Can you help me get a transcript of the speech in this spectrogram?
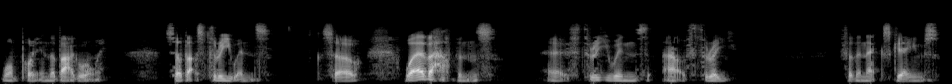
One point in the bag, won't we? So that's three wins. So whatever happens, uh, three wins out of three for the next games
